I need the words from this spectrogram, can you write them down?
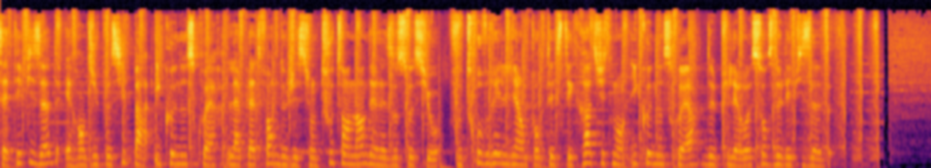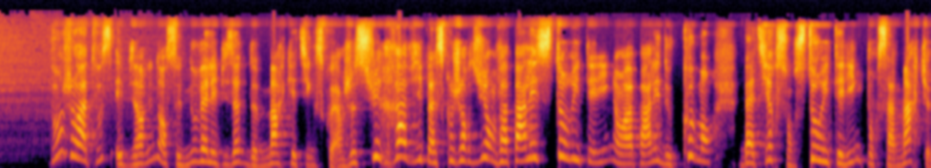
Cet épisode est rendu possible par Iconosquare, la plateforme de gestion tout en un des réseaux sociaux. Vous trouverez le lien pour tester gratuitement Iconosquare depuis les ressources de l'épisode. Bonjour à tous et bienvenue dans ce nouvel épisode de Marketing Square. Je suis ravie parce qu'aujourd'hui, on va parler storytelling, on va parler de comment bâtir son storytelling pour sa marque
